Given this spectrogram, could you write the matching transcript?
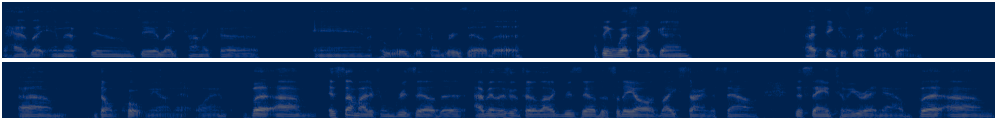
it has like MF Doom, Jay Electronica, and who is it from Griselda? I think Westside Gunn. I think it's Westside Gunn. Um, don't quote me on that one, but um, it's somebody from Griselda. I've been listening to a lot of Griselda, so they all like starting to sound the same to me right now. But um,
